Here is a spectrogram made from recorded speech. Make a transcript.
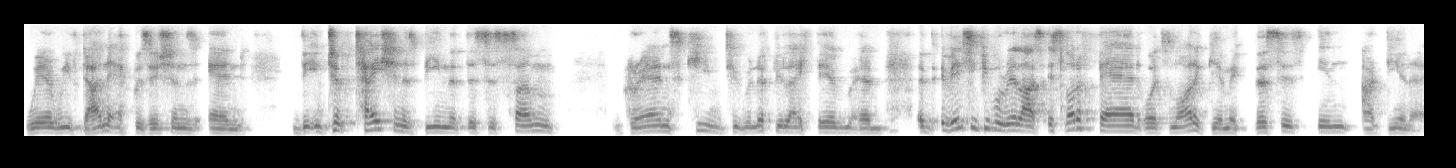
where we've done acquisitions and the interpretation has been that this is some grand scheme to manipulate them. And, eventually people realize it's not a fad or it's not a gimmick. This is in our DNA.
